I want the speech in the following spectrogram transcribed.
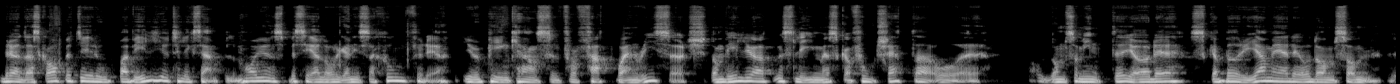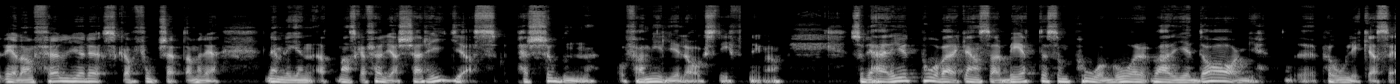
Brödraskapet i Europa vill ju till exempel, de har ju en speciell organisation för det, European Council for Fatwa and Research. De vill ju att muslimer ska fortsätta och eh, de som inte gör det ska börja med det och de som redan följer det ska fortsätta med det. Nämligen att man ska följa sharias person och familjelagstiftning. Så det här är ju ett påverkansarbete som pågår varje dag eh, på olika sätt.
